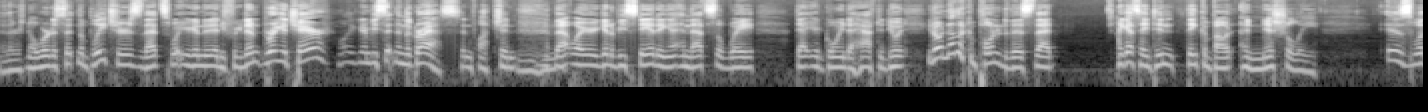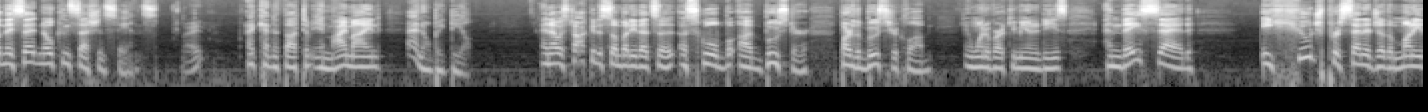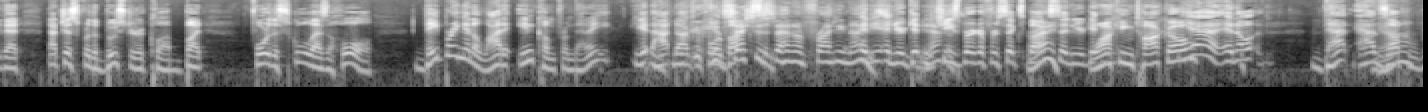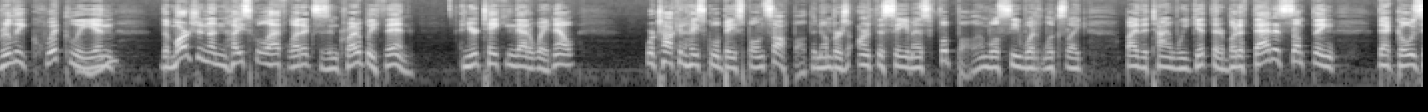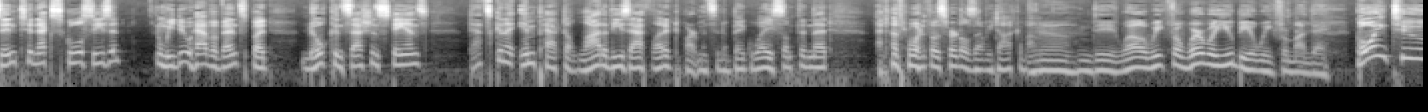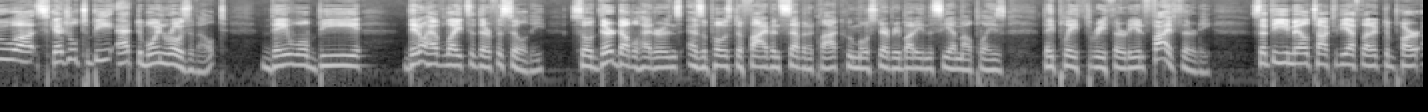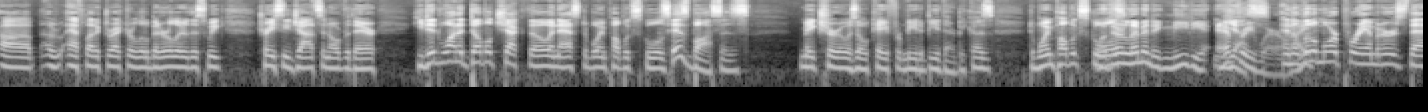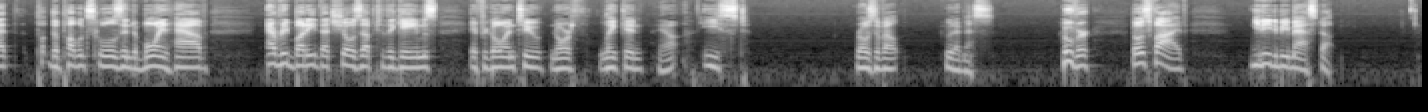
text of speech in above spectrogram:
there's nowhere to sit in the bleachers, that's what you're going to. And if you didn't bring a chair, well, you're going to be sitting in the grass and watching. Mm-hmm. That way, you're going to be standing, and that's the way that you're going to have to do it. You know, another component of this that I guess I didn't think about initially is when they said no concession stands. Right. I kind of thought to in my mind, eh, no big deal. And I was talking to somebody that's a, a school bo- uh, booster, part of the booster club in one of our communities, and they said a huge percentage of the money that not just for the booster club, but for the school as a whole, they bring in a lot of income from that. I mean, you get a hot dog for four bucks, and, stand on Friday night, and, and you're getting Yes. a cheeseburger for six bucks, Right. and you're getting walking taco. yeah, and all, that adds Yeah. Mm-hmm. up really quickly. And the margin on high school athletics is incredibly thin, and you're taking that away. Now, we're talking high school baseball and softball. The numbers aren't the same as football, and we'll see what it looks like by the time we get there. But if that is something that goes into next school season, and we do have events, but no concession stands, that's going to impact a lot of these athletic departments in a big way. Something that another one of those hurdles that we talk about. Yeah, indeed. Well, a week from where will you be a week from Monday? going to uh, scheduled to be at Des Moines Roosevelt. They will be. They don't have lights at their facility, so they're doubleheaders as opposed to five and seven o'clock, who most everybody in the CML plays. They play three thirty and five thirty. Sent the email, talked to the athletic depart, uh, uh, athletic director a little bit earlier this week, Tracy Johnson over there. He did want to double check though and ask Des Moines Public Schools, his bosses, make sure it was okay for me to be there because Des Moines Public Schools Well, they're limiting media Yes. everywhere, and a little more parameters that pu- the public schools in Des Moines have everybody that shows up to the games, if you're going to North, Lincoln, Yeah. East, Roosevelt, who'd I miss? Hoover, those five, you need to be masked up.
